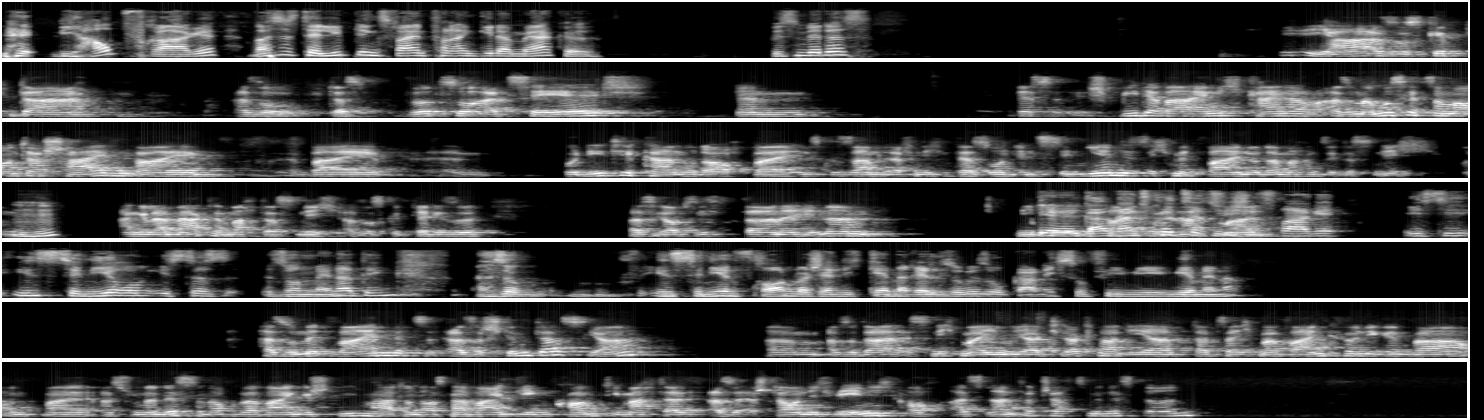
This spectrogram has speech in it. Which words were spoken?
Die Hauptfrage, was ist der Lieblingswein von Angela Merkel? Wissen wir das? Ja, also es gibt da, also das wird so erzählt. Ähm, das spielt aber eigentlich keine, also man muss jetzt nochmal unterscheiden bei, bei Politikern oder auch bei insgesamt öffentlichen Personen, inszenieren die sich mit Wein oder machen sie das nicht? Und mhm. Angela Merkel macht das nicht. Also es gibt ja diese, weiß nicht, ob Sie sich daran erinnern. Ja, ganz kurze Zwischenfrage. Ist die Inszenierung, ist das so ein Männerding? Also inszenieren Frauen wahrscheinlich generell sowieso gar nicht so viel wie wir Männer? Also mit Wein, mit, also stimmt das, ja. Ähm, also da ist nicht mal Julia Klöckner, die ja tatsächlich mal Weinkönigin war und mal als Journalistin auch über Wein geschrieben hat und aus einer Weingegend kommt, die macht also erstaunlich wenig, auch als Landwirtschaftsministerin.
